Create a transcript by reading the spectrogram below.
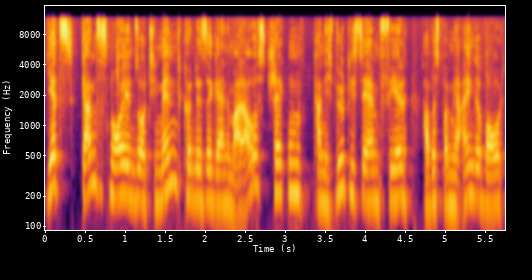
Jetzt ganz neu im Sortiment, könnt ihr sehr gerne mal auschecken, kann ich wirklich sehr empfehlen, habe es bei mir eingebaut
